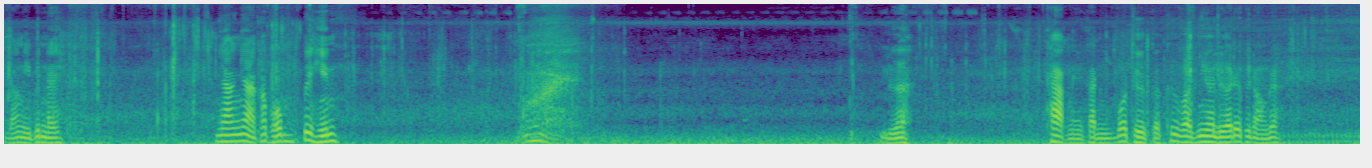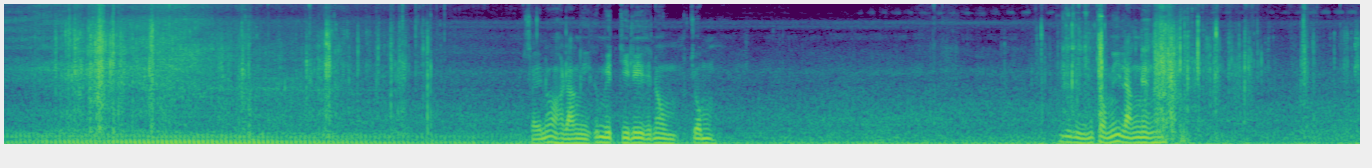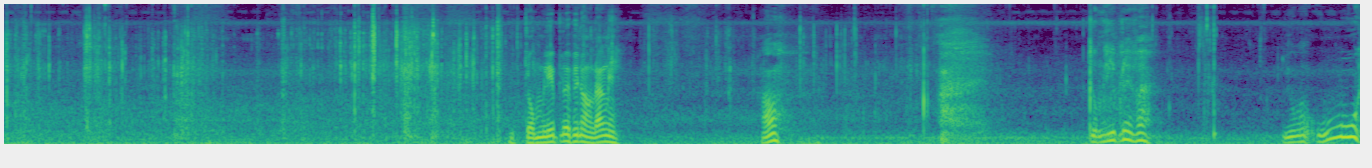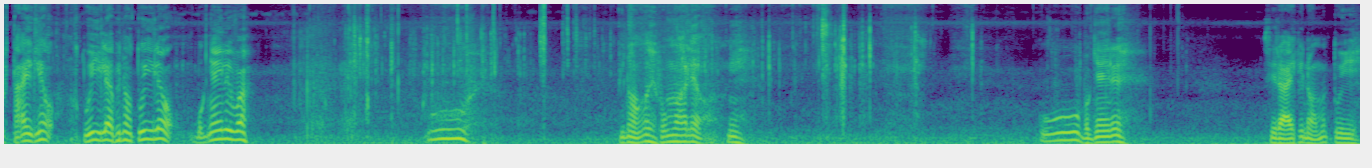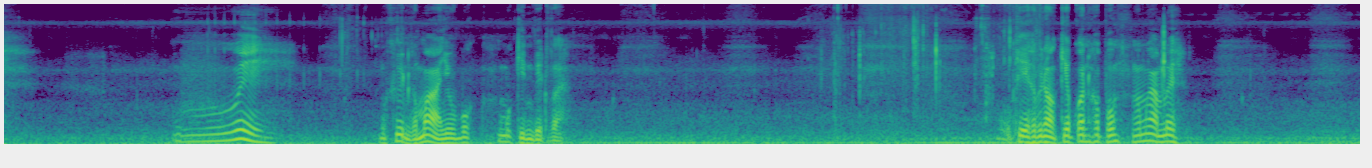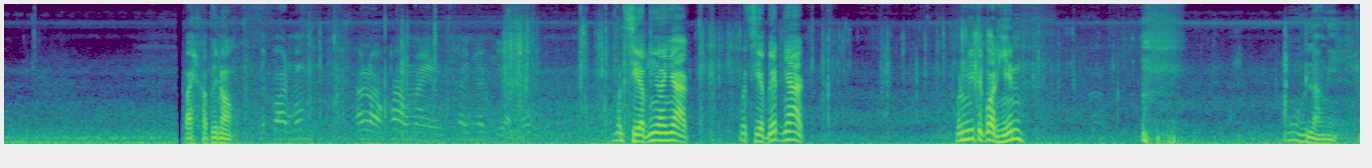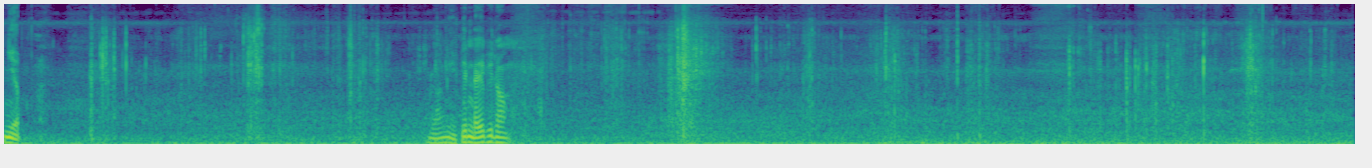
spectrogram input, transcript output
หลังนี้เป็นไงยางยากครับผมเป็นหิน เหลือทากนี่คันบ่ถือก็คือว่าเงือเหลือเด้พี่น้องเด้อใส่เนอหลังนี่คือมิดจิรีสิเนมจมอยู่นี่มันต้องมีหลังหนึ่งจมลิฟต์เลยพี่น้องหลังนี่เอาจมลิฟต์เลยวะ อยู่วะอู้ตายอีกแล้วตุยอีกแล้วพี่น้องตุยอีกแล้วบอกไงเลยวะอู้พี่น้องเอ้ยผมมาแล้วนี่อู้บอกไงเลยเสียดายพี่น้องมันตุยโอ้ยมื่อคืนก็มาอยู่บกบกินเบ็ดว่ะโอเคครับพี่น้องเก็บก่อนครับผมงามๆเลย ไปครับพี่น้องแต่ก่อนผมเขาหลอกเข้าไม่ใส่เนื้อเกียรติมันเสียบเหงื่อยาก มันเสียบเบ็ดยาก มันมีแต่ก้อนหินโอ้หลังนี่เงียบหลังนี่เป็นไหนพี่น้อง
